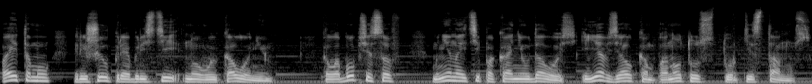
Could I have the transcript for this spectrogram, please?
Поэтому решил приобрести новую колонию – Колобопсисов мне найти пока не удалось, и я взял компонотус туркистанус.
